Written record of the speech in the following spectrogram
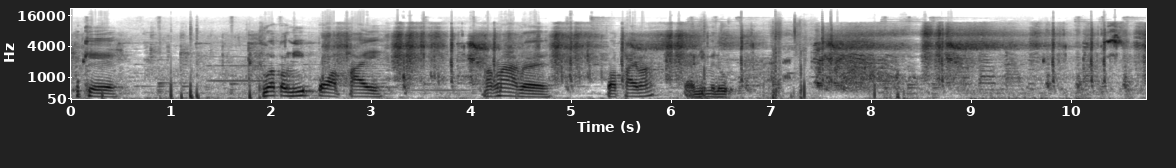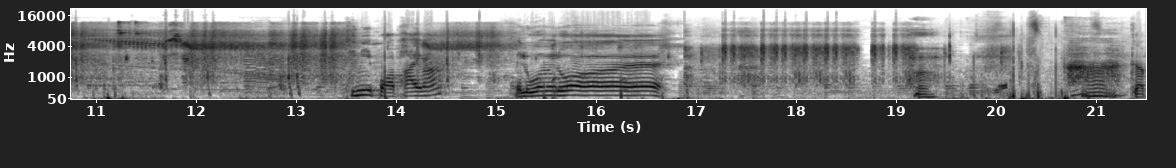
โอเคถือว่าตรงนี้ปลอดภัย มาก ๆ เลย ปลอดภัยมั้งแต่อันนี้ไม่รู้ที่นี่ปลอดภัยมั้งไม่รู้ว่าไม่รู้เอยฮ่าฮ่าเกือบ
